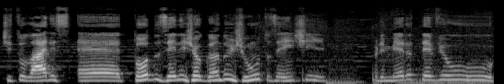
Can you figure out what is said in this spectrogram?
titulares, é, todos eles jogando juntos. A gente primeiro teve o,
